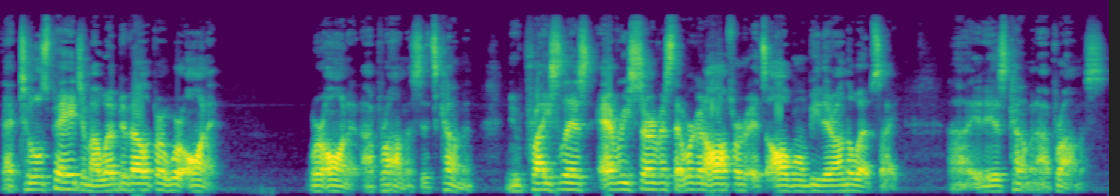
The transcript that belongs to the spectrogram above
that tools page and my web developer, we're on it. We're on it. I promise. It's coming. New price list, every service that we're going to offer, it's all going to be there on the website. Uh, it is coming, I promise.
